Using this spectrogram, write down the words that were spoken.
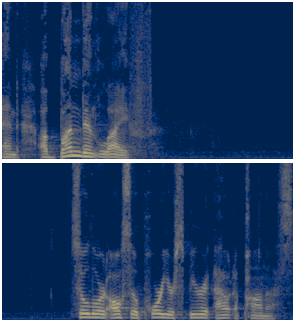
and abundant life. So, Lord, also pour your Spirit out upon us.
